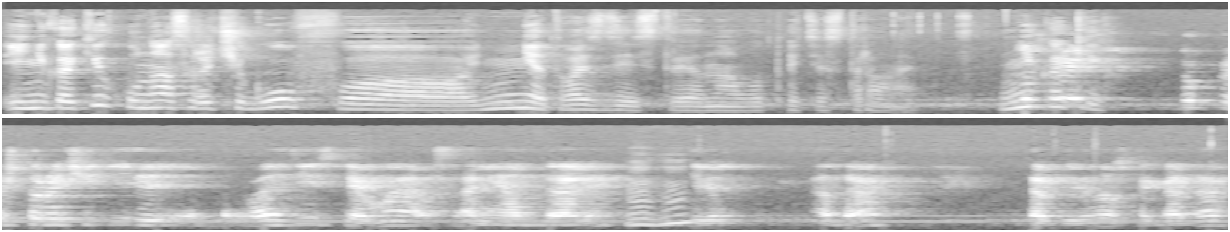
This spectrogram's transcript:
И никаких у нас рычагов э, нет воздействия на вот эти страны? Никаких? Ну, думаю, что рычаги воздействия мы сами отдали угу. в 90-х годах. В 90-х годах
